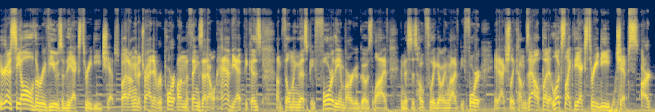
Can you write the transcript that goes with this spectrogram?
You're going to see all the reviews of the X3D chips, but I'm going to try to report on the things that I don't have yet because I'm filming this before the embargo goes live, and this is hopefully going live before it actually comes out. But it looks like the X3D chips are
